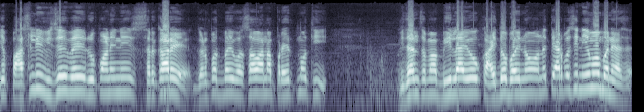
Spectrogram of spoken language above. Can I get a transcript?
કે પાછલી વિજયભાઈ રૂપાણીની સરકારે ગણપતભાઈ વસાવાના પ્રયત્નોથી વિધાનસભા બિલ આવ્યો, કાયદો બન્યો અને ત્યાર પછી નિયમો બન્યા છે.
